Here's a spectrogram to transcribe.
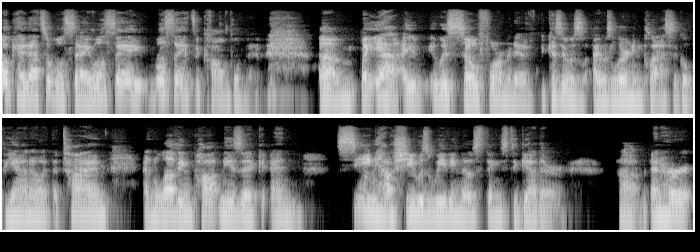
Okay, that's what we'll say. We'll say we'll say it's a compliment. Um, but yeah, I, it was so formative because it was I was learning classical piano at the time and loving pop music and seeing how she was weaving those things together. Um, and her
